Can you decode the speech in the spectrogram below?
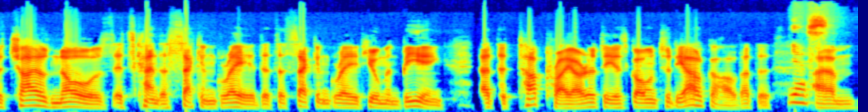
The child knows it's kind of second grade. It's a second grade human being. That the top priority is going to the alcohol. That the Yes. um,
